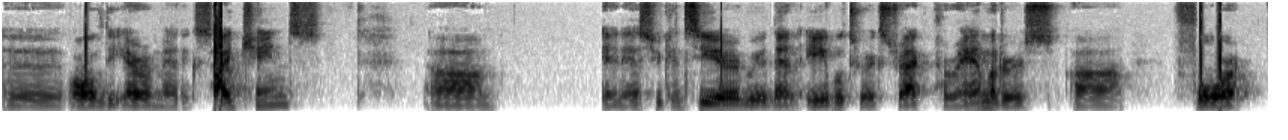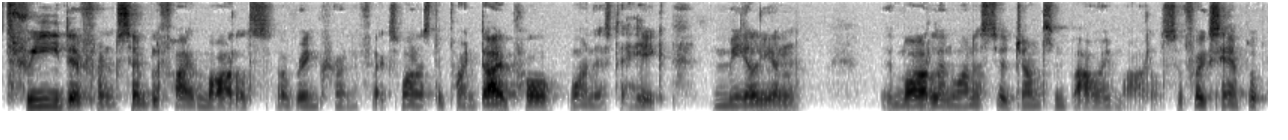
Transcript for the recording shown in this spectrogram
uh, all the aromatic side chains. Um, and as you can see here, we're then able to extract parameters uh, for three different simplified models of ring current effects. One is the point dipole, one is the Haigh-Mallion model, and one is the Johnson-Bovey model. So for example,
